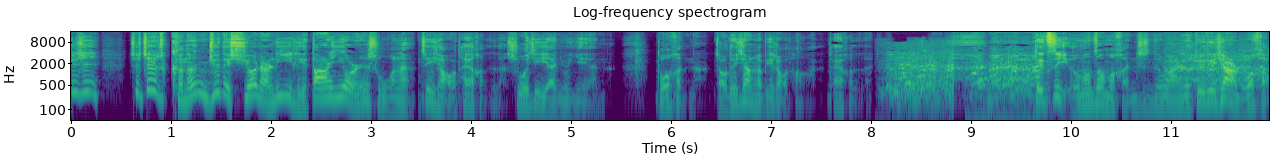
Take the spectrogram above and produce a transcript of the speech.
就是这这可能你就得需要点毅力。当然也有人说了，这小子太狠了，说戒烟就戒烟，多狠呢！找对象可别找他，太狠了，对自己都能这么狠，这这玩意儿对对象多狠。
